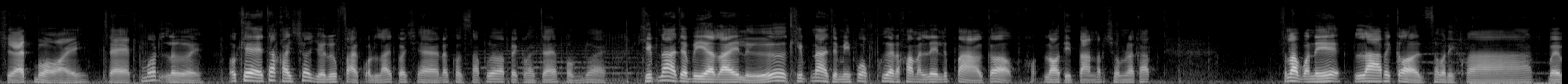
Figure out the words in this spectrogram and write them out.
แชทบอย แตกหมดเลย โอเค ถ้าใครชอบอย่าลืมฝากกดไลค์กดแชร์และกดซับเพื่อเป็นกำลังใจให้ผมด้วย คลิปหน้าจะมีอะไรหรือคลิปหน้าจะมีพวกเพื่อนเข้ามาเล่นหรือเปล่า ก็รอติดตามรับชมนะครับสำหรับวันนี้ลาไปก่อนสวัสดีครับบ๊าย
